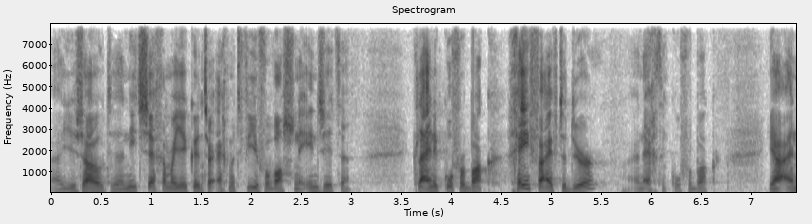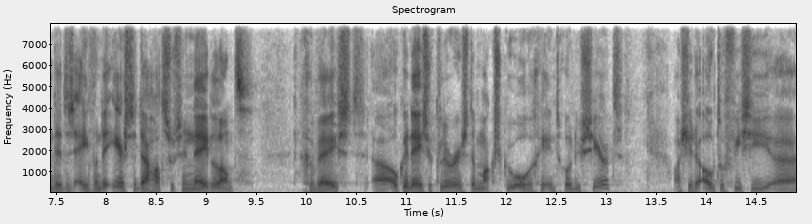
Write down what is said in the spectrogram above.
Uh, je zou het uh, niet zeggen, maar je kunt er echt met vier volwassenen in zitten. Kleine kofferbak. Geen vijfde deur. Een echte kofferbak. Ja, en dit is een van de eerste Daihatsu's in Nederland geweest. Ook in deze kleur is de Max Q-Oren geïntroduceerd. Als je de uh,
